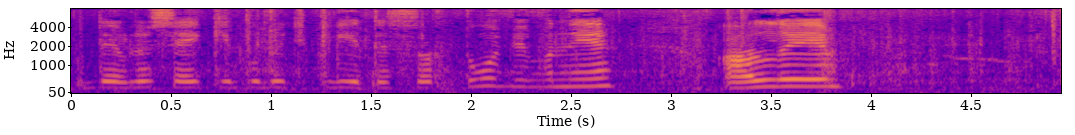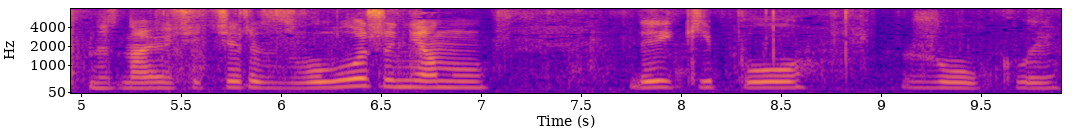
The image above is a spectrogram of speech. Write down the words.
Подивлюся, які будуть квіти, сортові вони, але не знаю, чи через зволоження, ну, деякі пожовкли.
